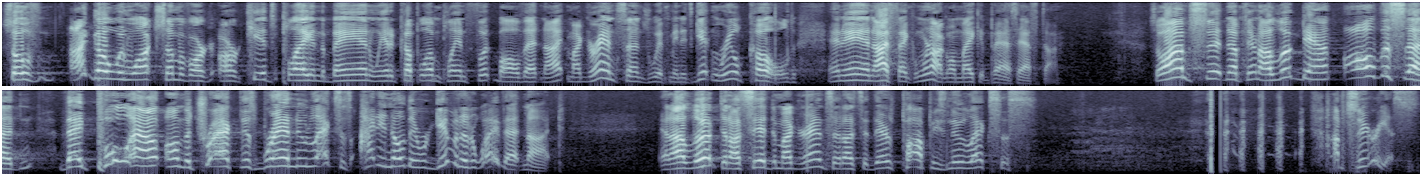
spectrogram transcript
So I go and watch some of our, our kids play in the band. We had a couple of them playing football that night. My grandson's with me, and it's getting real cold. And man, I think we're not going to make it past halftime. So I'm sitting up there, and I look down. All of a sudden, they pull out on the track this brand new Lexus. I didn't know they were giving it away that night. And I looked and I said to my grandson, I said, There's Poppy's new Lexus. I'm serious.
